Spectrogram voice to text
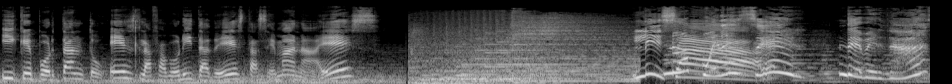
y que por tanto es la favorita de esta semana es... ¡Lisa! ¡No puede ser! ¿De verdad?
